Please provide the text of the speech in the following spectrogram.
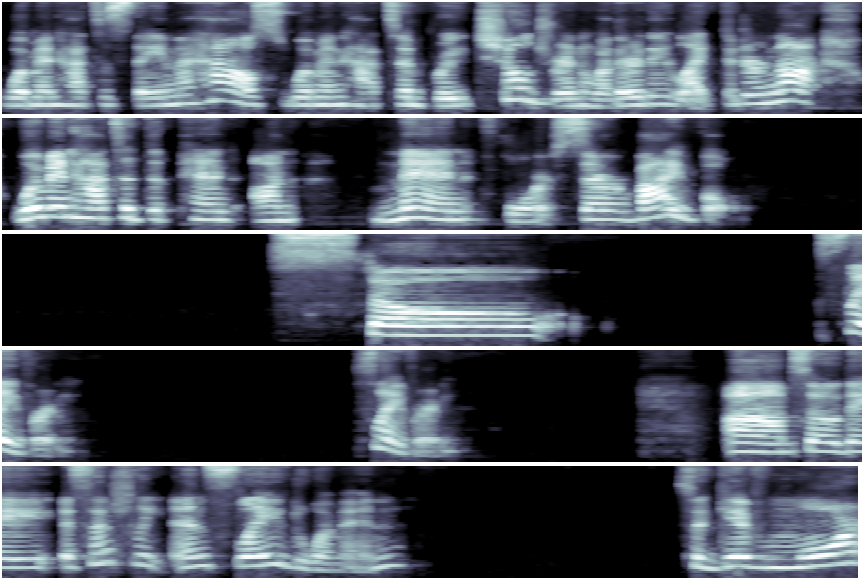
women had to stay in the house, women had to breed children, whether they liked it or not. Women had to depend on men for survival. So, slavery. Slavery. Um, so they essentially enslaved women to give more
